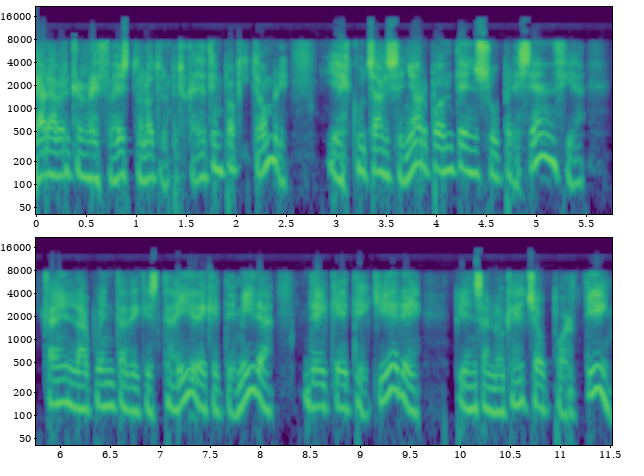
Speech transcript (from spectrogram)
ahora a ver qué rezo esto, el otro, pero cállate un poquito, hombre, y escucha al Señor, ponte en su presencia, cae en la cuenta de que está ahí, de que te mira, de que te quiere, piensa en lo que ha hecho por ti.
